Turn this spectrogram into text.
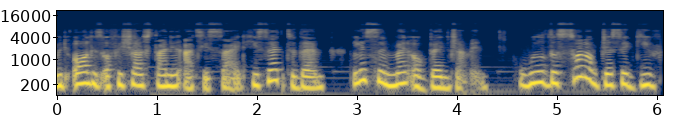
with all his officials standing at his side. He said to them, Listen, men of Benjamin, will the son of Jesse give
